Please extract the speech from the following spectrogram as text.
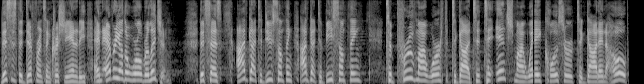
this is the difference in Christianity and every other world religion that says, I've got to do something, I've got to be something to prove my worth to God, to, to inch my way closer to God, and hope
